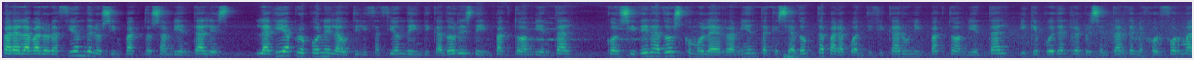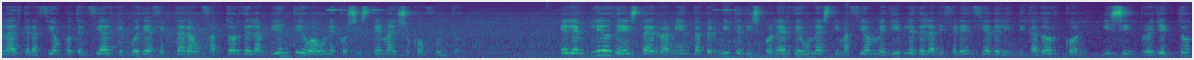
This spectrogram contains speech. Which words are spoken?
Para la valoración de los impactos ambientales, la guía propone la utilización de indicadores de impacto ambiental, considera dos como la herramienta que se adopta para cuantificar un impacto ambiental y que pueden representar de mejor forma la alteración potencial que puede afectar a un factor del ambiente o a un ecosistema en su conjunto. El empleo de esta herramienta permite disponer de una estimación medible de la diferencia del indicador con y sin proyecto,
